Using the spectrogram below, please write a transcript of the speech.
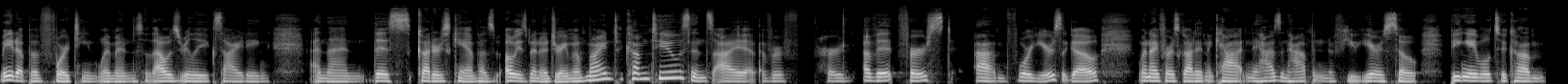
made up of 14 women. So that was really exciting. And then this Cutters Camp has always been a dream of mine to come to since I ever heard of it first um, four years ago when I first got into cat, and it hasn't happened in a few years. So being able to come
